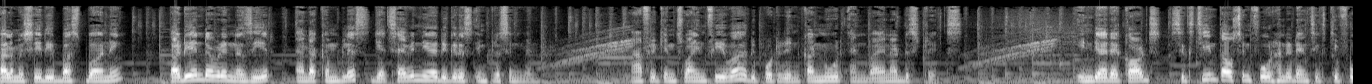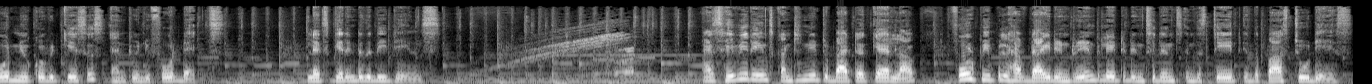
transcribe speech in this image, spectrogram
Kalamassery bus burning. Thadiyandavade Nazir and accomplice get 7 year rigorous imprisonment. African swine fever reported in Kannur and Wayanad districts. India records 16,464 new COVID cases and 24 deaths. Let's get into the details. As heavy rains continue to batter Kerala, four people have died in rain related incidents in the state in the past two days.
